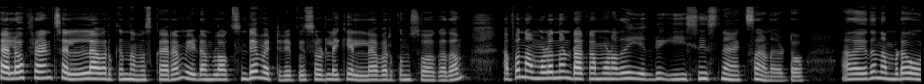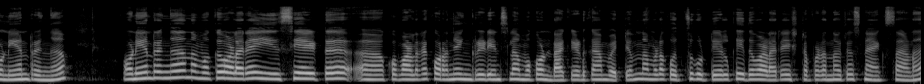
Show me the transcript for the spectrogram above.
ഹലോ ഫ്രണ്ട്സ്. എല്ലാവർക്കും നമസ്കാരം. വീടം ബ്ലോഗ്സിന്റെ മറ്റൊരു എപ്പിസോഡിലേക്ക് എല്ലാവർക്കും സ്വാഗതം. അപ്പോൾ നമ്മളൊന്നും ഉണ്ടാക്കാൻ പോണത് ഏതൊരു ഈസി സ്നാക്സ് ആണ് കേട്ടോ. അതായത് നമ്മുടെ ഓണിയൻ റിങ് ഓണിയൻ റിങ് നമുക്ക് വളരെ ഈസി ആയിട്ട് വളരെ കുറഞ്ഞ ഇൻഗ്രീഡിയൻസിൽ നമുക്ക് ഉണ്ടാക്കിയെടുക്കാൻ പറ്റും. നമ്മുടെ കൊച്ചു കുട്ടികൾക്ക് ഇത് വളരെ ഇഷ്ടപ്പെടുന്ന ഒരു സ്നാക്സ് ആണ്.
